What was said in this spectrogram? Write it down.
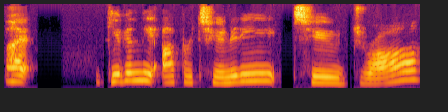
But given the opportunity to draw,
